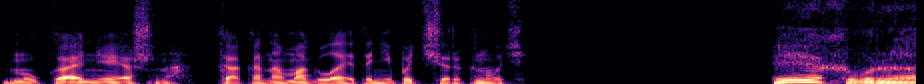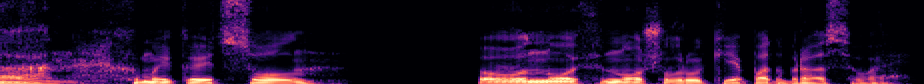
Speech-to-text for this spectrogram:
Ну, конечно, как она могла это не подчеркнуть? «Эх, Вран!» — хмыкает Солн, вновь нож в руке подбрасывая,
